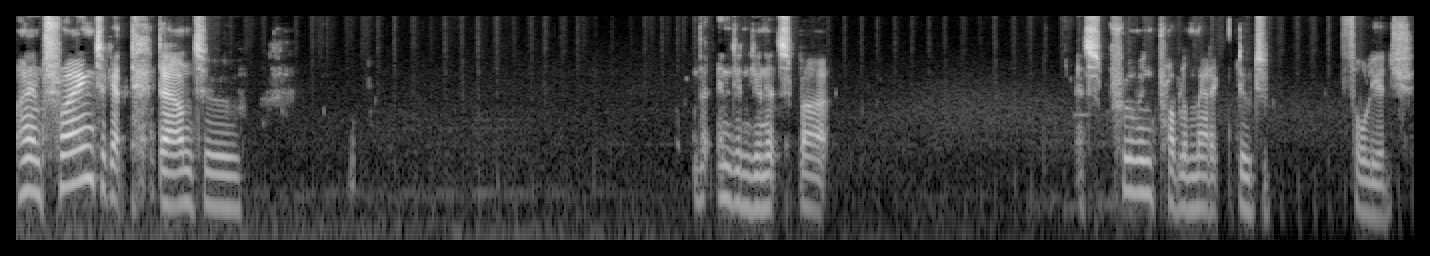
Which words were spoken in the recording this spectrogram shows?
I am trying to get down to the engine units, but it's proving problematic due to foliage.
